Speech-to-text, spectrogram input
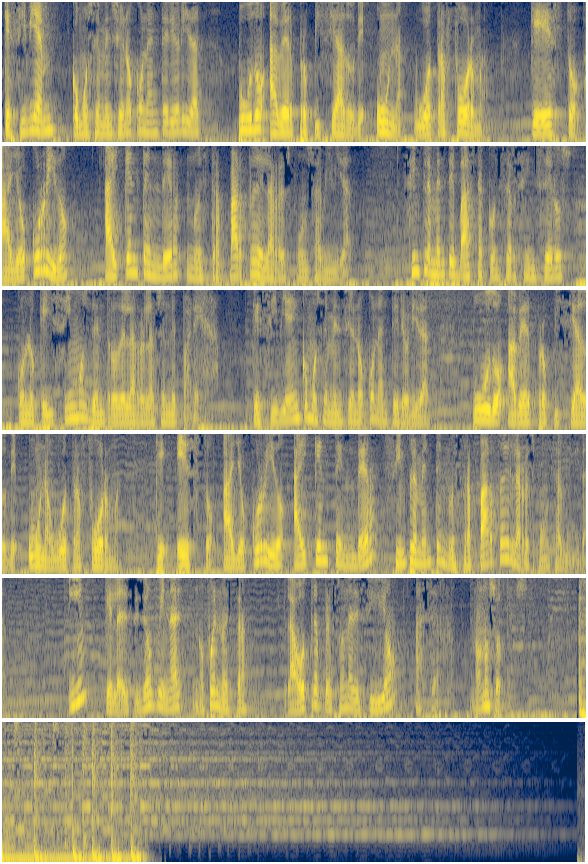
Que si bien, como se mencionó con anterioridad, pudo haber propiciado de una u otra forma que esto haya ocurrido, hay que entender nuestra parte de la responsabilidad. Simplemente basta con ser sinceros con lo que hicimos dentro de la relación de pareja, que si bien como se mencionó con anterioridad, pudo haber propiciado de una u otra forma que esto haya ocurrido, hay que entender simplemente nuestra parte de la responsabilidad. Y que la decisión final no fue nuestra, la otra persona decidió hacerlo, no nosotros.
